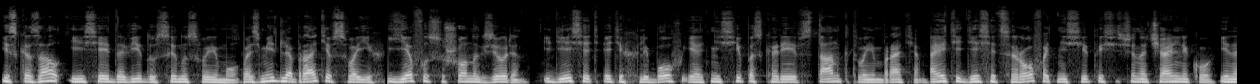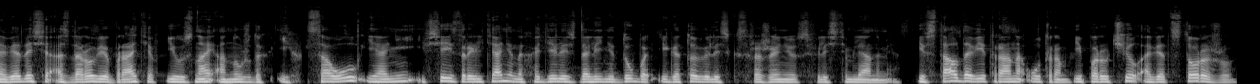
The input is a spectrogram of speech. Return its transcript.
И сказал Иисей Давиду, сыну своему, «Возьми для братьев своих ефу сушеных зерен, и десять этих хлебов, и отнеси поскорее в стан к твоим братьям. А эти десять сыров отнеси тысяченачальнику, и наведайся о здоровье братьев, и узнай о нуждах их». Саул и они, и все израильтяне находились в долине Дуба и готовились к сражению с филистимлянами. И встал Давид рано утром, и поручил овец сторожу,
